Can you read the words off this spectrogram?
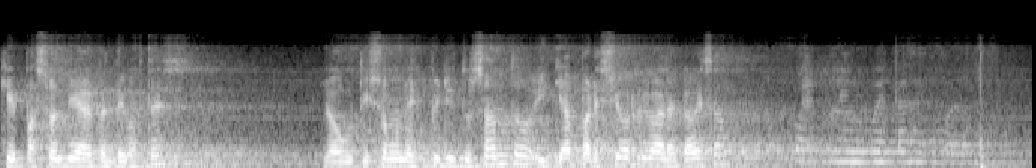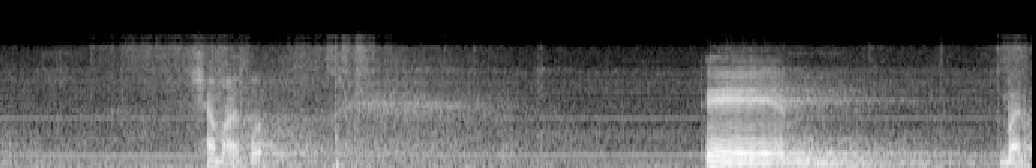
¿Qué pasó el día del Pentecostés? Lo bautizó en Espíritu Santo y ¿qué apareció arriba de la cabeza? Lengüetas de fuego. Llama de fuego. Eh, bueno,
